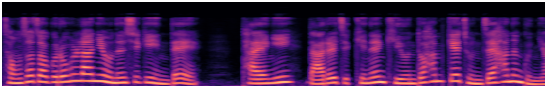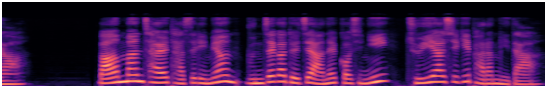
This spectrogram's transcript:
정서적으로 혼란이 오는 시기인데 다행히 나를 지키는 기운도 함께 존재하는군요. 마음만 잘 다스리면 문제가 되지 않을 것이니 주의하시기 바랍니다.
